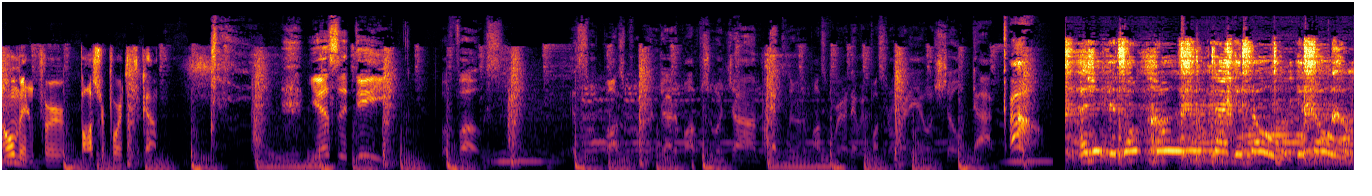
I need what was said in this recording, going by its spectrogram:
omen for boss reports to come. Yes, indeed. Folks, this is Boss Report, John, Beckler, the Report Network, BossmanRadioShow.com. And if you don't know, now you know, you know.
